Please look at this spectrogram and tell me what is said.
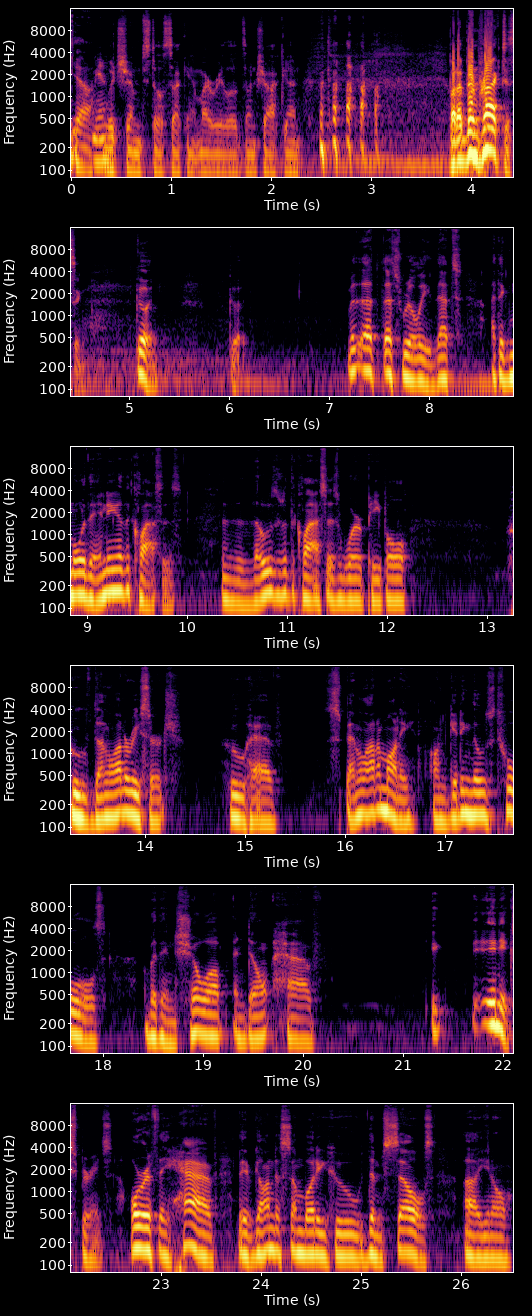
yeah, Yeah. Which I'm still sucking at my reloads on shotgun. but I've been practicing. Good, good. But that, that's really that's I think more than any of the classes, those are the classes where people who've done a lot of research, who have spent a lot of money on getting those tools, but then show up and don't have any experience, or if they have, they've gone to somebody who themselves, uh, you know,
